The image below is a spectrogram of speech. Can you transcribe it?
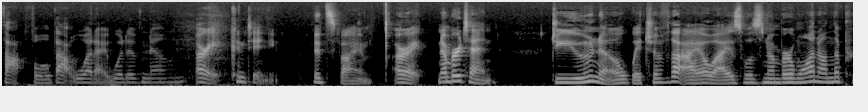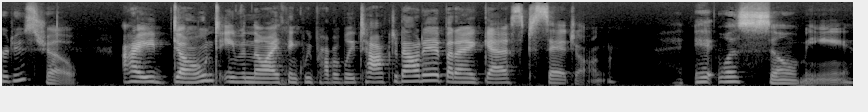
thoughtful about what I would have known. All right, continue. It's fine. All right. Number 10. Do you know which of the IOIs was number one on the Produce show? I don't, even though I think we probably talked about it, but I guessed Sejeong. It was So Somi,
